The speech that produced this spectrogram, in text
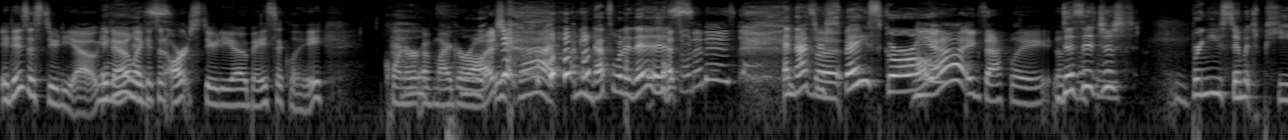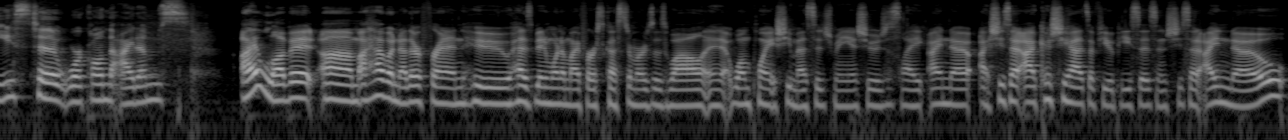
it is a studio, you It know, like it's an art studio basically. Corner How of my cool garage. that? I mean, that's what it is. That's what it is. And that's your space, girl. Yeah, exactly. That's- Does it just bring you so much peace to work on the items? I love it. Um, I have another friend who has been one of my first customers as well. And at one point, she messaged me and she was just like, "I know." I, she said, "I," because she has a few pieces, and she said, "I know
